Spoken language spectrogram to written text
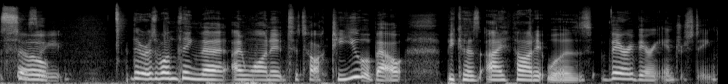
so, sweet. there was one thing that I wanted to talk to you about because I thought it was very, very interesting.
